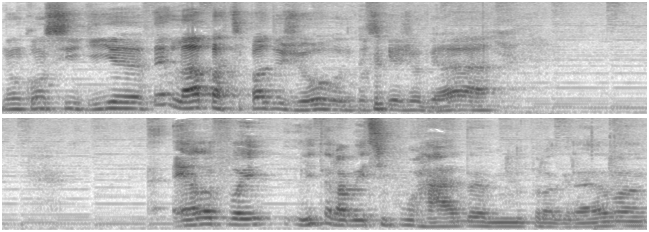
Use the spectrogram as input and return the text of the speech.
não conseguia, sei lá, participar do jogo, não conseguia jogar. Ela foi literalmente empurrada no programa,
